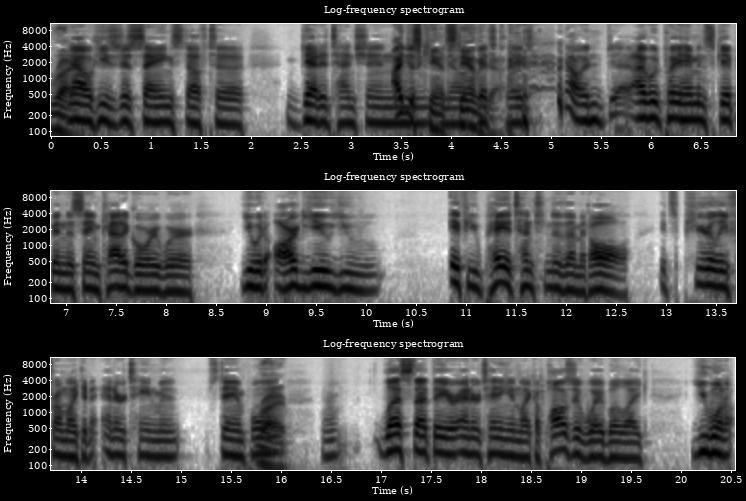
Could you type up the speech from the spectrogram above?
right? Now he's just saying stuff to get attention. I just can't you know, stand the guy. clicks. no, and I would put him and Skip in the same category where you would argue you, if you pay attention to them at all, it's purely from like an entertainment standpoint. right. Less that they are entertaining in like a positive way, but like you want to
